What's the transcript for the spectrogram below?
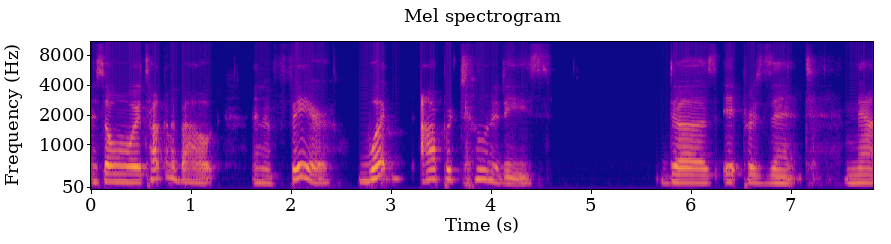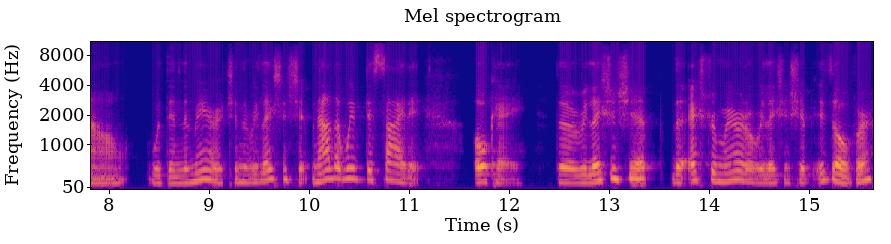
And so when we're talking about an affair, what opportunities does it present now within the marriage and the relationship? Now that we've decided, okay, the relationship, the extramarital relationship is over.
